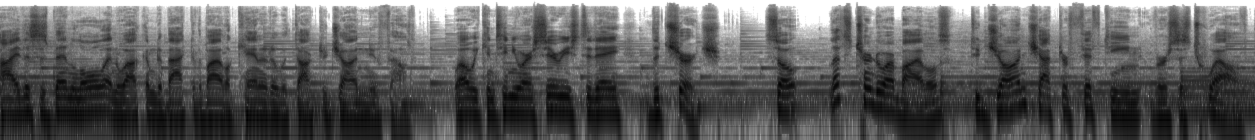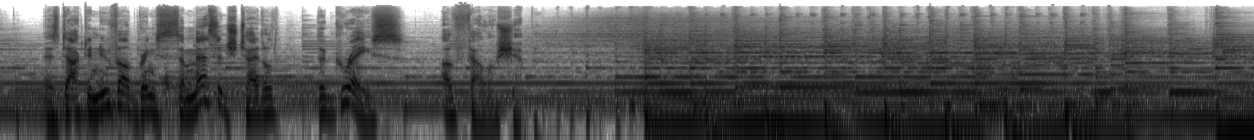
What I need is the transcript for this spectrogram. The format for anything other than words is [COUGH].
Hi, this is Ben Lowell, and welcome to Back to the Bible Canada with Dr. John Neufeld. Well, we continue our series today, The Church. So let's turn to our Bibles to John chapter 15, verses 12, as Dr. Neufeld brings us a message titled, The Grace of Fellowship.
